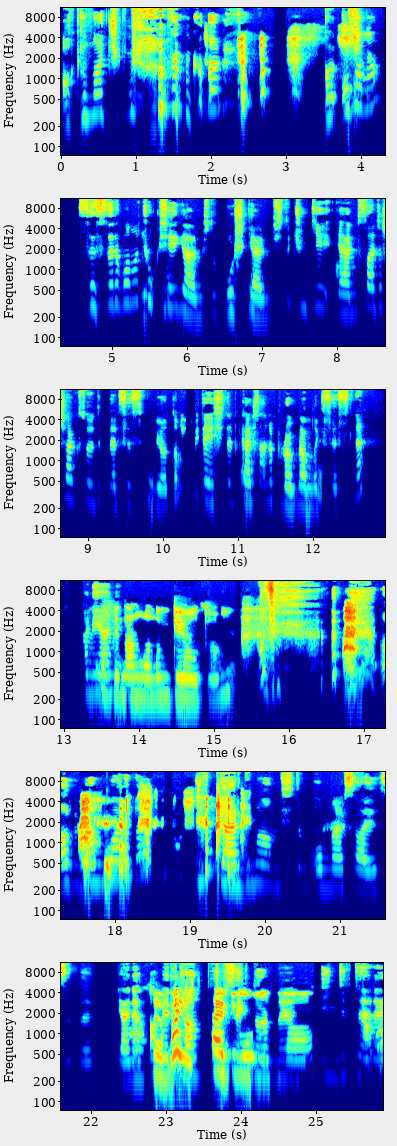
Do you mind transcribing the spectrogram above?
aklımdan çıkmıyor. Bu kadar. O zaman sesleri bana çok şey gelmişti, hoş gelmişti. Çünkü yani sadece şarkı söyledikleri sesi biliyordum. Bir de işte birkaç tane programdaki sesini. Hani yani Ben anladım gay olduğumu. Abi ben bu arada dergimi almıştım onlar sayesinde. Yani Ya ben Amerikan dergim sektörüne, ya. İngiltere,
